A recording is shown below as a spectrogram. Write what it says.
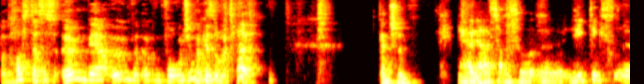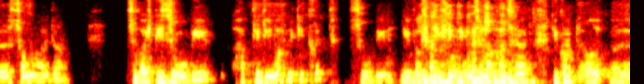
und hoffst, dass es irgendwer irgendwo in irgendeinem Forum schon mal gesucht hat. Ganz schlimm. Ja, da hast du auch so äh, Lieblings-Songwriter. Zum Beispiel Sobi. Habt ihr die noch mitgekriegt? Sobi? Nee, wahrscheinlich die- nur die nicht, Wohnzimmerkonzert. Die kommt au- äh,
